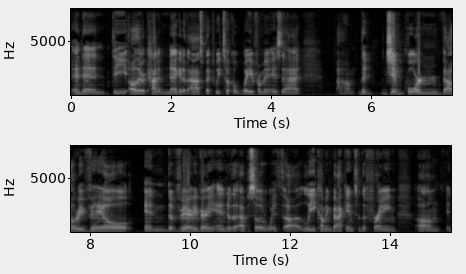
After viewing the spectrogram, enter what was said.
and then the other kind of negative aspect we took away from it is that um, the Jim Gordon, Valerie Vale, and the very, very end of the episode with uh, Lee coming back into the frame um, it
